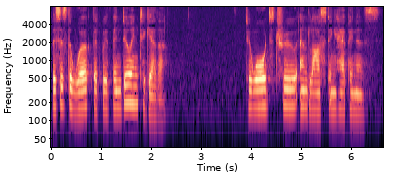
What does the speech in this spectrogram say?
This is the work that we've been doing together towards true and lasting happiness.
